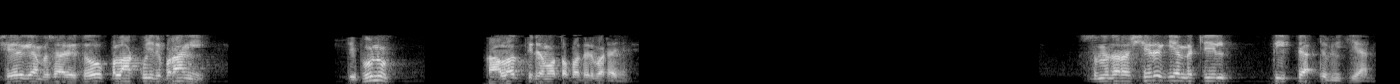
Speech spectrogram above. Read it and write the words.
Syirik yang besar itu pelakunya diperangi. Dibunuh. Kalau tidak mau tobat daripadanya. Sementara syirik yang kecil tidak demikian.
